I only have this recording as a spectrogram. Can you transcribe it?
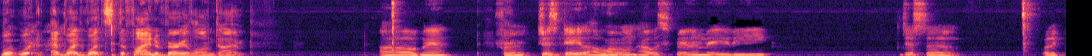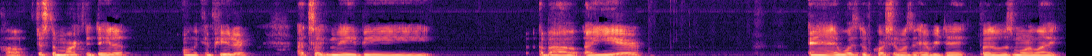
What, what what what's defined a very long time? Oh man. For just data alone i was spending maybe just a what it called just to mark the data on the computer. I took maybe about a year, and it was of course it wasn't every day, but it was more like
